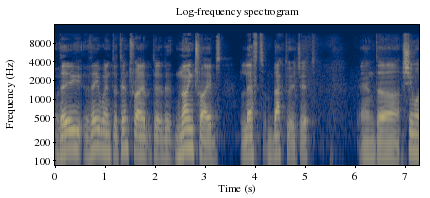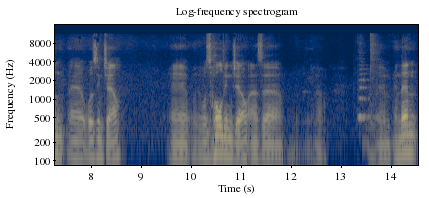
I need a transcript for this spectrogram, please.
they, they went, the 10 tribe, the, the nine tribes left back to Egypt. And uh, Shimon uh, was in jail, uh, was held in jail as a, you know, um, and then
